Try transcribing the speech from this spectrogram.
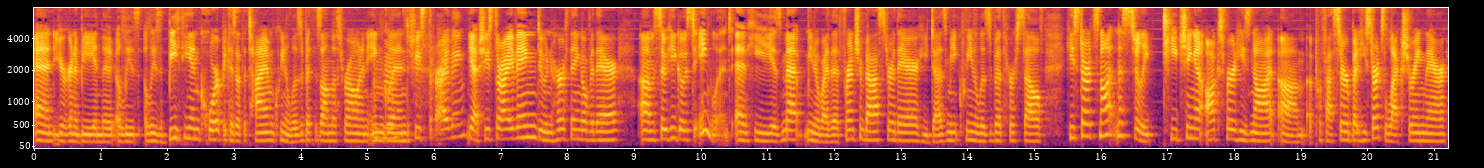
and you're gonna be in the Eliz- Elizabethan court because at the time Queen Elizabeth is on the throne in England. She's thriving. Yeah, she's thriving, doing her thing over there. Um, so he goes to England and he is met, you know, by the French ambassador there. He does meet Queen Elizabeth herself. He starts not necessarily teaching at Oxford. He's not um, a professor, but he starts lecturing there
